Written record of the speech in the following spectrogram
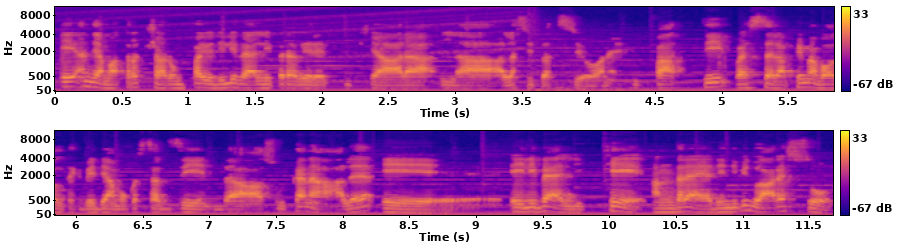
e andiamo a tracciare un paio di livelli per avere più chiara la, la situazione. Infatti questa è la prima volta che vediamo questa azienda sul canale e, e i livelli che andrei ad individuare sono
